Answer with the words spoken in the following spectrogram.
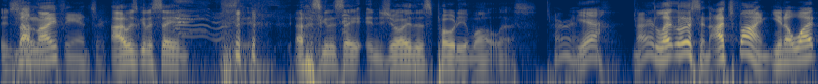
Enjoy- Not the answer. I was gonna say, I was gonna say, enjoy this podium while it lasts. All right. Yeah. All right. Let, listen, that's fine. You know what?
